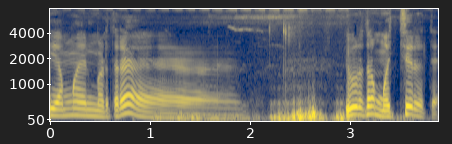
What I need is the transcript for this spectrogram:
ಈ ಅಮ್ಮ ಏನು ಮಾಡ್ತಾರೆ ಇವ್ರ ಹತ್ರ ಮಚ್ಚಿರುತ್ತೆ.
